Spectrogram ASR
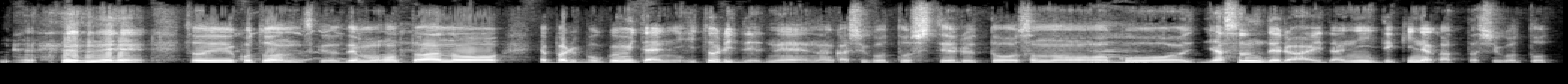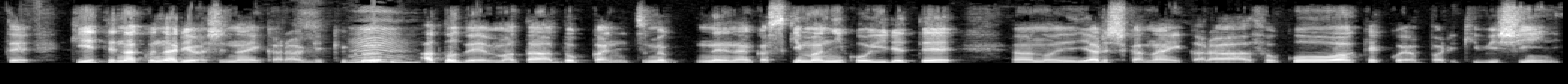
ねそういうことなんですけど、でも本当あの、やっぱり僕みたいに一人でね、なんか仕事してると、その、うん、こう、休んでる間にできなかった仕事って消えてなくなりはしないから、結局、後でまたどっかに詰め、ね、なんか隙間にこう入れて、あの、やるしかないから、そこは結構やっぱり厳しい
